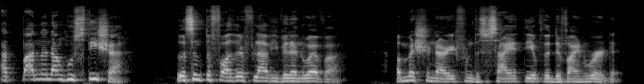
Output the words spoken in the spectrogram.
At paano na hustisya? Listen to Father Flavio Villanueva, a missionary from the Society of the Divine Word.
